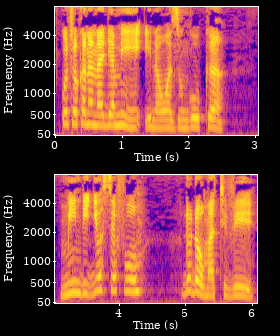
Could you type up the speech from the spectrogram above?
kutokana na jamii inayowazunguka. Mindi Josefu, Dodoma TV.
